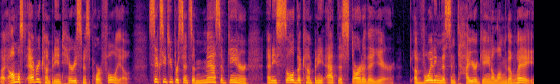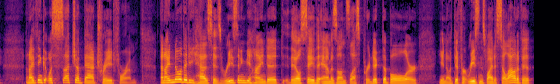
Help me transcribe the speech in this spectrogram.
uh, almost every company in Terry Smith's portfolio. 62% is a massive gainer, and he sold the company at the start of the year, avoiding this entire gain along the way. And I think it was such a bad trade for him. And I know that he has his reasoning behind it. They'll say that Amazon's less predictable or, you know, different reasons why to sell out of it.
